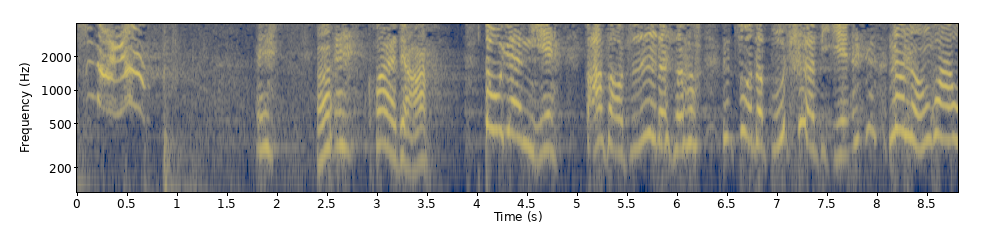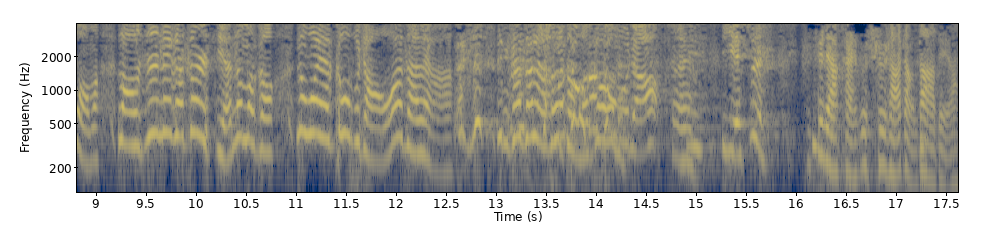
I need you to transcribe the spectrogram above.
去哪儿啊？哎啊，哎快点儿！都怨你打扫值日的时候做的不彻底。那能怪我吗？老师那个字儿写那么高，那我也够不着啊，咱俩。你看咱俩都怎么够都够不着。哎，也是。这俩孩子吃啥长大的呀？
